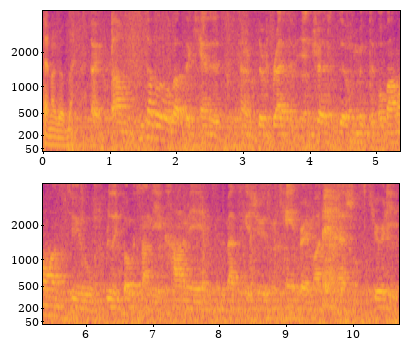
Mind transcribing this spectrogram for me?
then I'll go back. Right. Um, can you talk a little about the candidates, kind of their breadth of interest? The- Obama wants to really focus on the economy and some domestic issues. McCain very much on national security.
